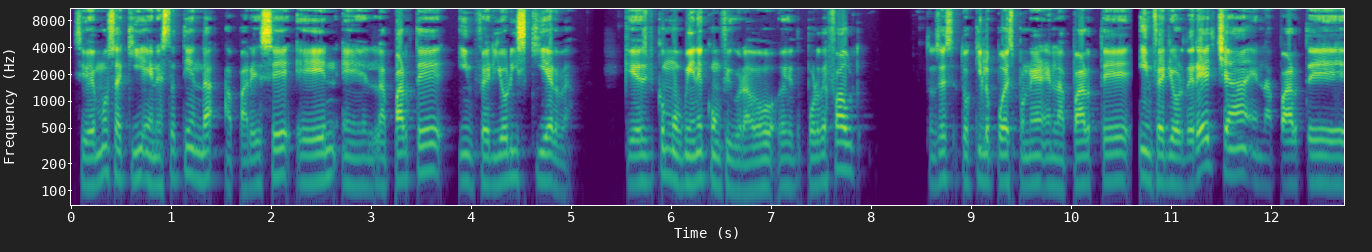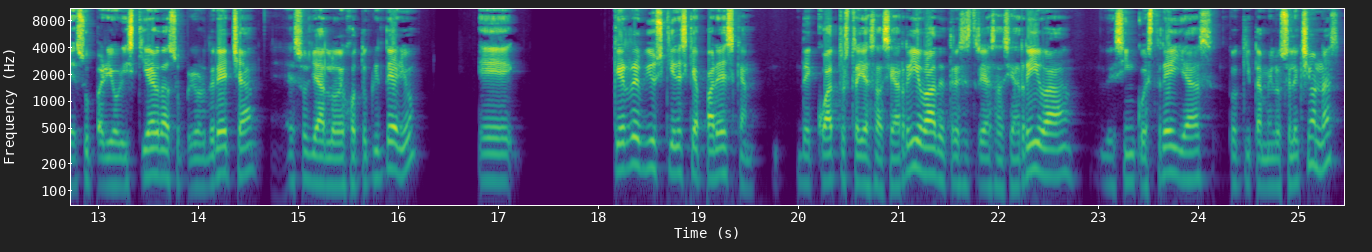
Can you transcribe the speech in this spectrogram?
Si vemos aquí en esta tienda, aparece en, la parte inferior izquierda, que es como viene configurado eh, por default. Entonces tú aquí lo puedes poner en la parte inferior derecha, en la parte superior izquierda, superior derecha. Eso ya lo dejo a tu criterio. Eh, ¿Qué reviews quieres que aparezcan? De 4 estrellas hacia arriba, de 3 estrellas hacia arriba, de 5 estrellas. Tú aquí también lo seleccionas.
